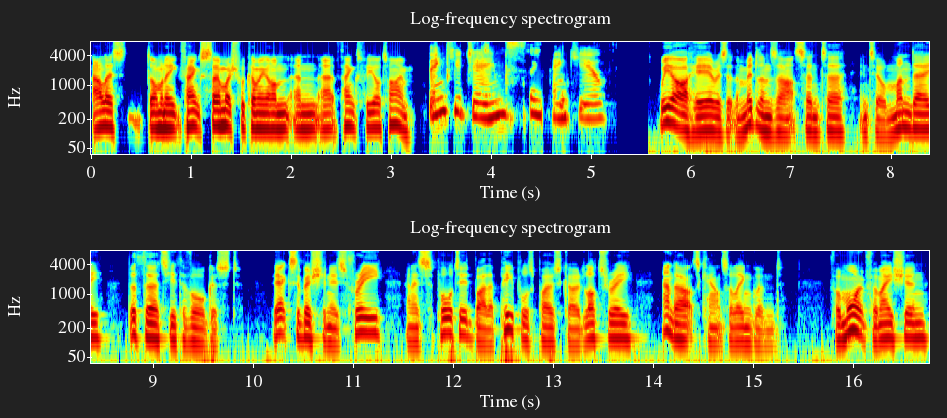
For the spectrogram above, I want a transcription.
Alice, Dominique, thanks so much for coming on and uh, thanks for your time. Thank you, James. Thank you. Thank you. We Are Here is at the Midlands Arts Centre until Monday, the 30th of August. The exhibition is free and is supported by the People's Postcode Lottery and Arts Council England. For more information,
